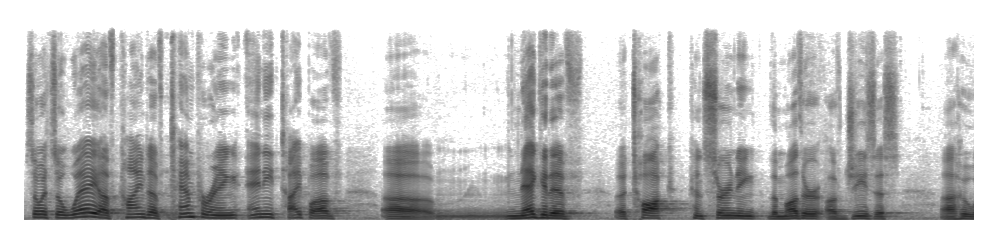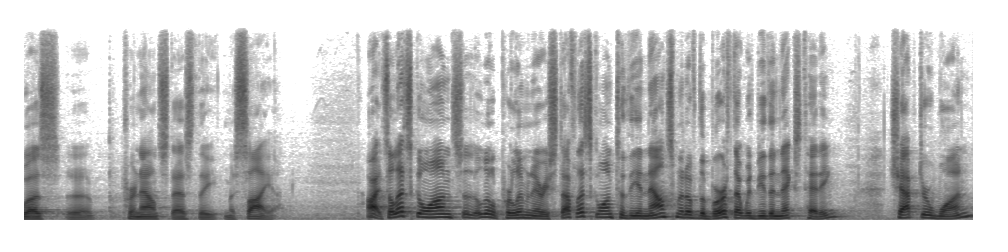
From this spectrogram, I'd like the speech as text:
So it's a way of kind of tempering any type of uh, negative uh, talk concerning the mother of Jesus uh, who was uh, pronounced as the Messiah. All right, so let's go on, to a little preliminary stuff. Let's go on to the announcement of the birth, that would be the next heading. Chapter one,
